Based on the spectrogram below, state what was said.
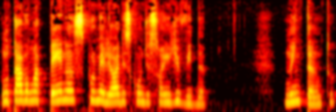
lutavam apenas por melhores condições de vida. No entanto,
